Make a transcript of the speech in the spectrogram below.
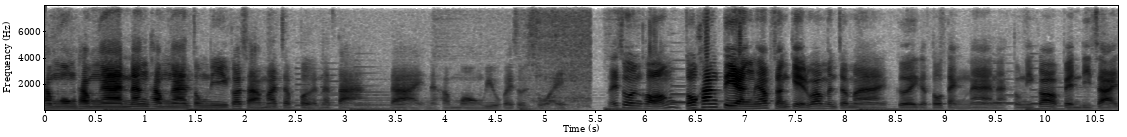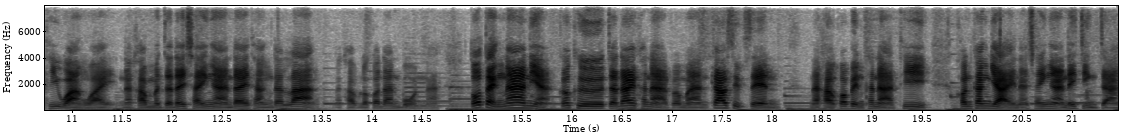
ทำงงทำงานนั่งทำงานตรงนี้ก็สามารถจะเปิดหน้าต่างได้นะครับ มองวิวไปสวย ในส่วนของโต๊ะข้างเตียงนะครับ สังเกตว่ามันจะมาเกยกับโต๊ะแต่งหน้านะ ตรงนี้ก็เป็นดีไซน์ที่วางไว้นะครับ มันจะได้ใช้งานได้ทั้งด้านล่างนะครับ แล้วก็ด้านบนนะ โต๊ะแต่งหน้าเนี่ยก็คือจะได้ขนาดประมาณ 90 เซนนะครับ ก็เป็นขนาดที่ค่อนข้างใหญ่นะ ใช้งานได้จริงจัง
